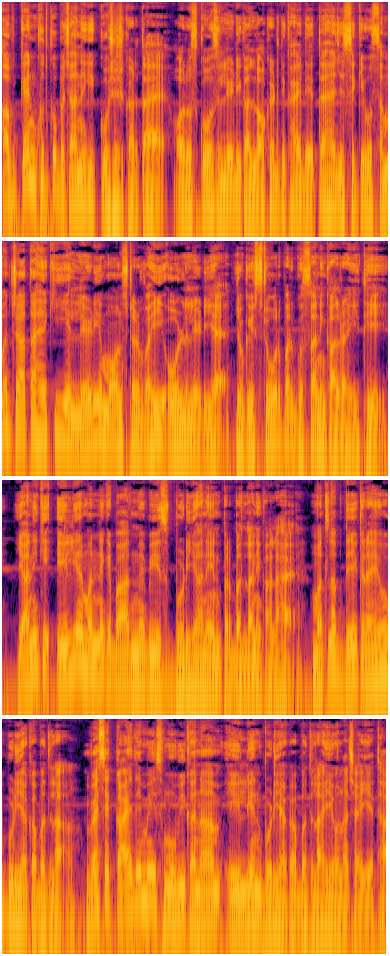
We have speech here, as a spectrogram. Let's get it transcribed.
अब केन खुद को बचाने की कोशिश करता है और उसको उस लेडी का लॉकेट दिखाई देता है, जिससे कि वो समझ जाता है कि ये लेडी मॉन्स्टर वही ओल्ड लेडी है, जो कि स्टोर पर गुस्सा निकाल रही थी। यानी कि एलियन बनने के बाद में भी इस बुढ़िया ने इन पर बदला निकाला है। मतलब देख रहे हो बुढ़िया का बदला। वैसे कायदे में इस मूवी का नाम एलियन बुढ़िया का बदला ही होना चाहिए था।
